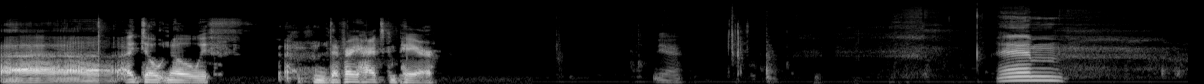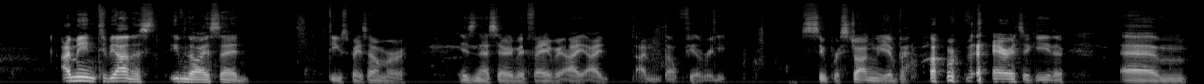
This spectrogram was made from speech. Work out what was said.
uh, I don't know if they're very hard to compare. Yeah. Um, I mean, to be honest, even though I said Deep Space Homer isn't necessarily my favorite, I I, I don't feel really super strongly about the Heretic either. Um,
